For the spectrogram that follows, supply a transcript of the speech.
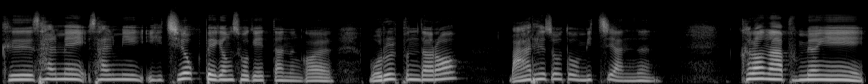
그 삶의 삶이 이 지옥 배경 속에 있다는 걸 모를 뿐더러 말해줘도 믿지 않는 그러나 분명히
